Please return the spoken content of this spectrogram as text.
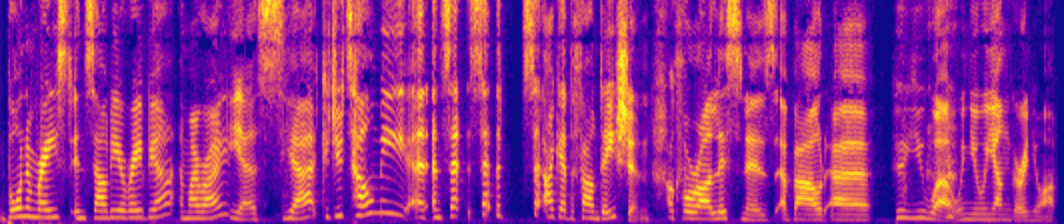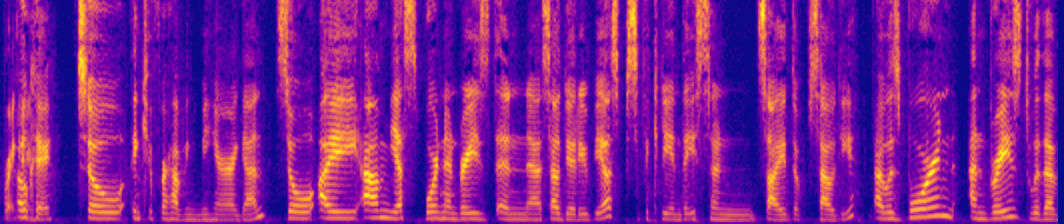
Born and raised in Saudi Arabia, am I right? Yes. Yeah. Could you tell me and, and set set the set I get the foundation for our listeners about uh, who you were when you were younger and your upbringing? Okay. So, thank you for having me here again. So, I am, yes, born and raised in uh, Saudi Arabia, specifically in the eastern side of Saudi. I was born and raised with a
